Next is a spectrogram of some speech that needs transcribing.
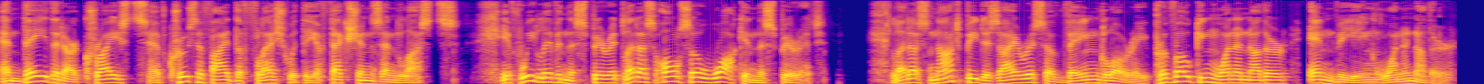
And they that are Christ's have crucified the flesh with the affections and lusts. If we live in the Spirit, let us also walk in the Spirit. Let us not be desirous of vain glory, provoking one another, envying one another.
